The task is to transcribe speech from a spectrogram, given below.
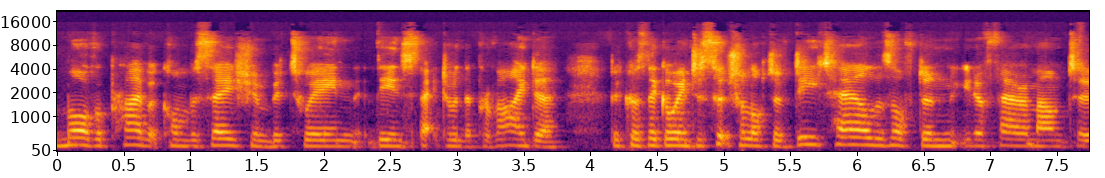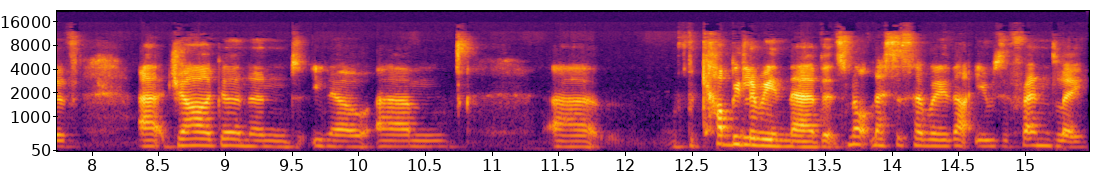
more of a private conversation between the inspector and the provider because they go into such a lot of detail. There's often you know fair amount of uh, jargon and you know. Um, uh, vocabulary in there that's not necessarily that user friendly.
